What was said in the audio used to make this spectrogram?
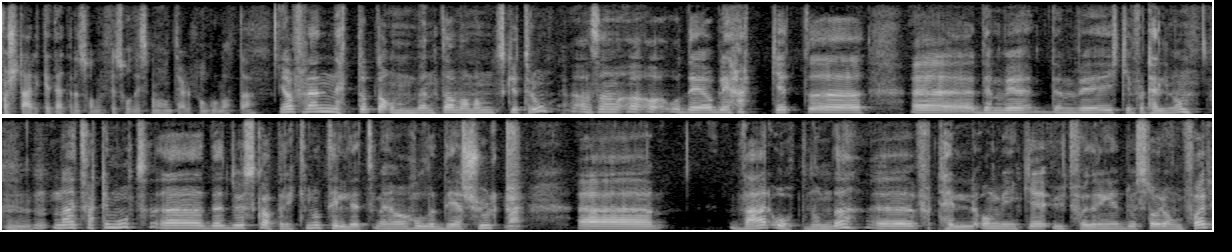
forsterket etter en sånn episode hvis man håndterer det på en god måte. Ja, for det er nettopp det omvendte av hva man skulle tro. Altså, og, og- det å bli hacket eh, eh, dem, vi, dem vi ikke forteller noe om. Mm. Nei, tvert imot. Eh, det, du skaper ikke noe tillit med å holde det skjult. Eh, vær åpen om det. Eh, fortell om hvilke utfordringer du står overfor.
